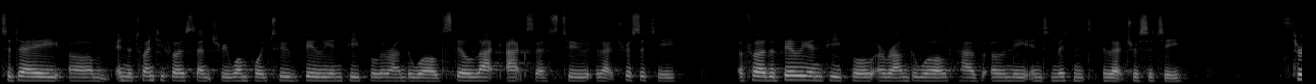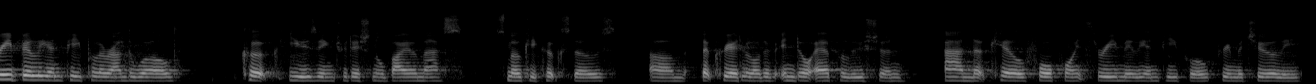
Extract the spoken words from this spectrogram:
today, um, in the 21st century, 1.2 billion people around the world still lack access to electricity. A further billion people around the world have only intermittent electricity. 3 billion people around the world cook using traditional biomass, smoky cook stoves, um, that create a lot of indoor air pollution and that kill 4.3 million people prematurely,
